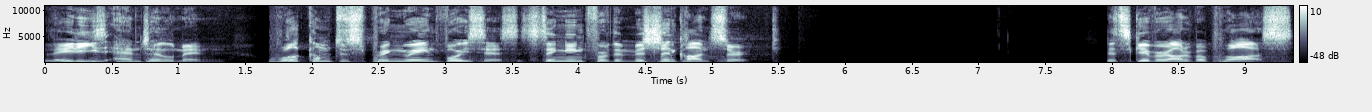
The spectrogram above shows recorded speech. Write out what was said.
Ladies and gentlemen, welcome to Spring Rain Voices singing for the Mission Concert. Let's give a round of applause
